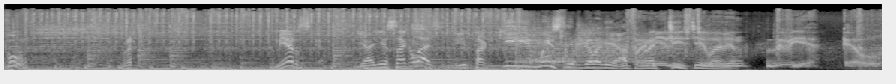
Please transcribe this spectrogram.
Фу. Мерзко. Я не согласен. И такие мысли в голове отвратительные. Стилавин 2 Л.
